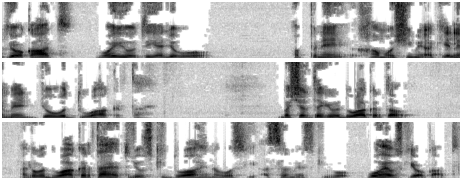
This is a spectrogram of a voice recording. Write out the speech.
की औकात वही होती है जो वो अपने खामोशी में अकेले में जो वो दुआ करता है बशर्ते कि वो दुआ करता हो अगर वो दुआ करता है तो जो उसकी दुआ है ना, वो उसकी, असल में उसकी, वो वो है उसकी औकात।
